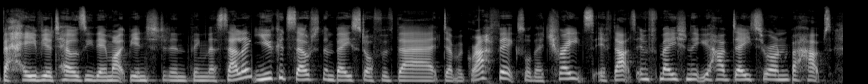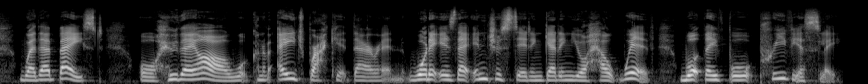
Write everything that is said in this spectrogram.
behavior tells you they might be interested in the thing they're selling. You could sell to them based off of their demographics or their traits. If that's information that you have data on, perhaps where they're based or who they are, what kind of age bracket they're in, what it is they're interested in getting your help with, what they've bought previously.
